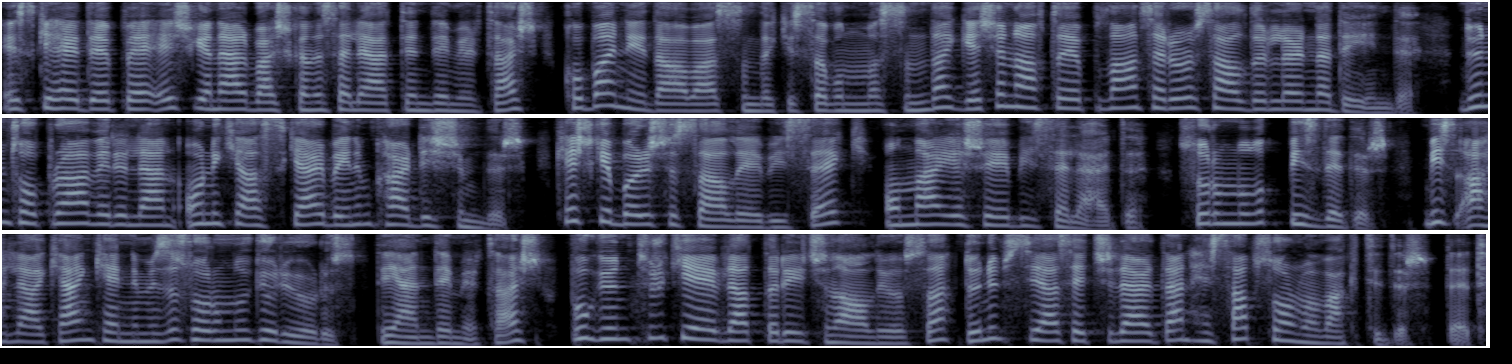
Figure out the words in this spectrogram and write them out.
Eski HDP eş genel başkanı Selahattin Demirtaş, Kobani davasındaki savunmasında geçen hafta yapılan terör saldırılarına değindi. Dün toprağa verilen 12 asker benim kardeşimdir. Keşke barışı sağlayabilsek, onlar yaşayabilselerdi. Sorumluluk bizdedir. Biz ahlaken kendimizi sorumlu görüyoruz, diyen Demirtaş, bugün Türkiye evlatları için ağlıyorsa dönüp siyasetçilerden hesap sorma vaktidir, dedi.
